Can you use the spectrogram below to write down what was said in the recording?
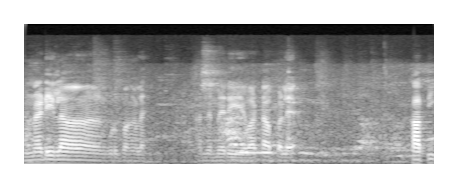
முன்னாடிலாம் கொடுப்பாங்களே. அந்த மாரி வட்டாப்பழ காப்பி.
